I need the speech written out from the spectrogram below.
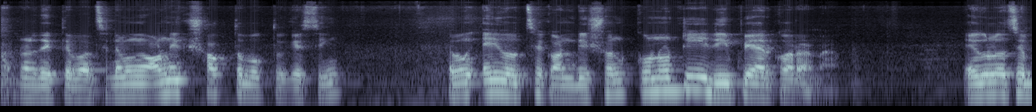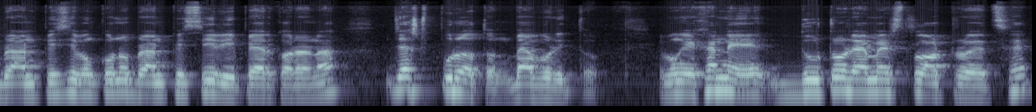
আপনারা দেখতে পাচ্ছেন, এবং অনেক শক্তপোক্ত কেসিং। এবং এই হচ্ছে কন্ডিশন কোনোটি রিপেয়ার করা না। এগুলো হচ্ছে ব্র্যান্ড পিসি এবং কোনো ব্র্যান্ড পিসি রিপেয়ার করে না জাস্ট পুরাতন, ব্যবহৃত। এবং এখানে দুটো র্যামের স্লট রয়েছে,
